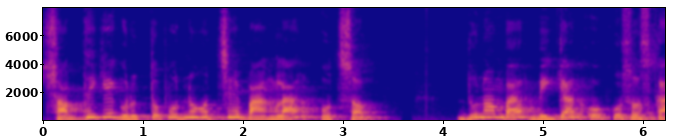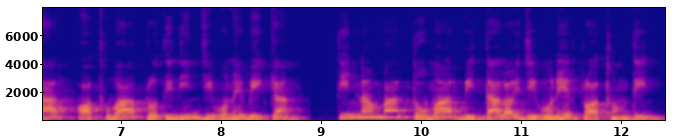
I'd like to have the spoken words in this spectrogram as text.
সবথেকে গুরুত্বপূর্ণ হচ্ছে বাংলার উৎসব। দু নম্বর, বিজ্ঞান ও কুসংস্কার অথবা প্রতিদিন জীবনে বিজ্ঞান। তিন নম্বর, তোমার বিদ্যালয় জীবনের প্রথম দিন।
